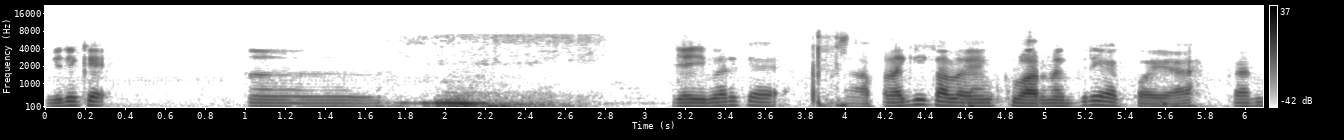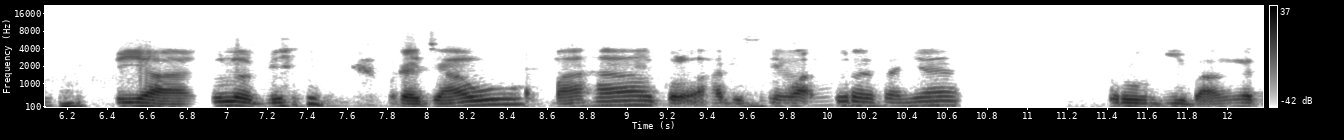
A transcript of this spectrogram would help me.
Jadi kayak eh ya ibarat kayak apalagi kalau yang keluar negeri ya kok ya kan Iya itu lebih udah jauh mahal. Kalau habisin waktu rasanya rugi banget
